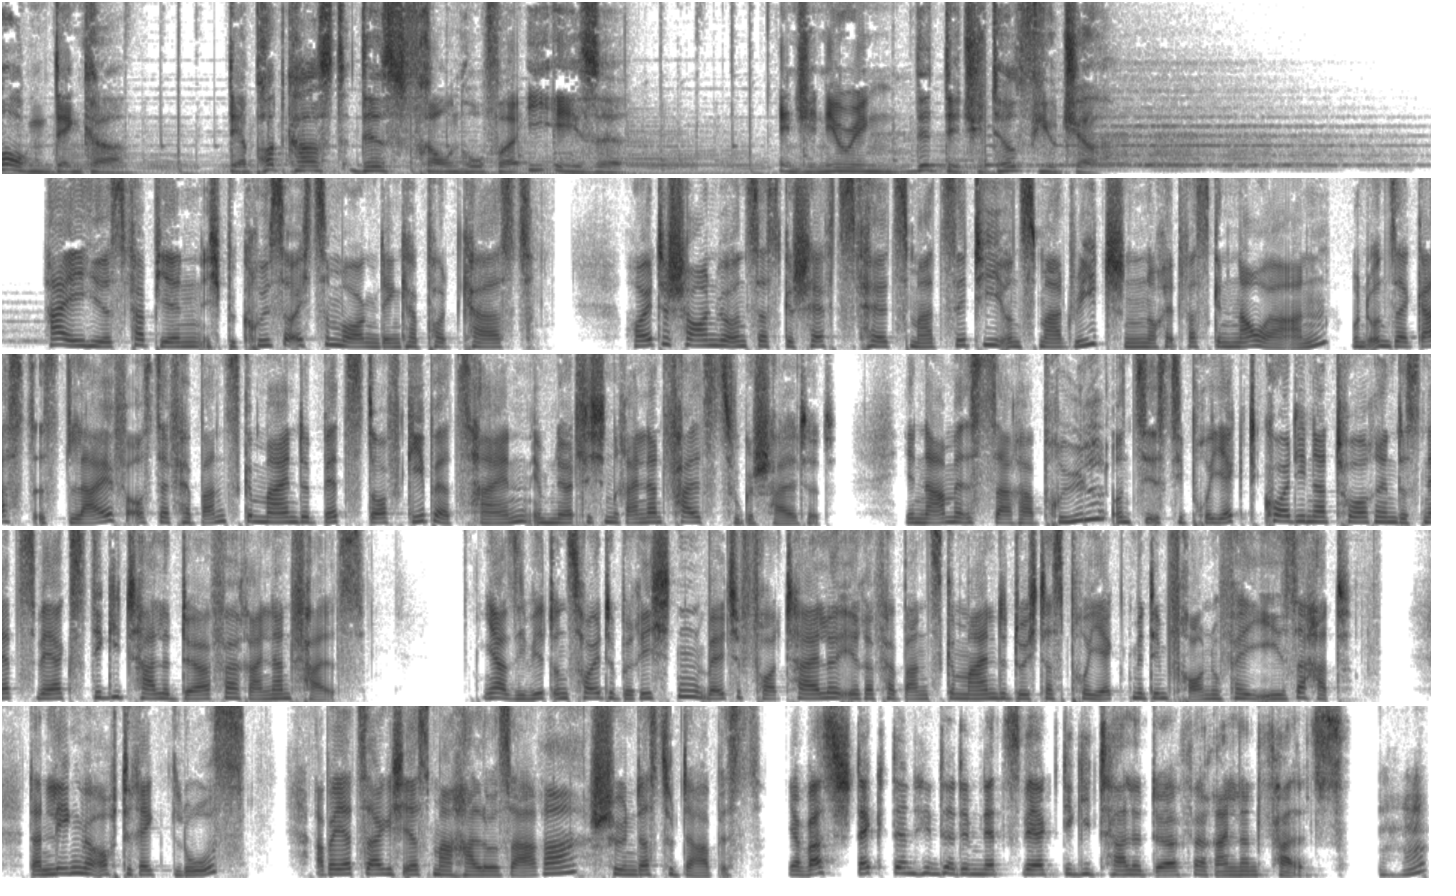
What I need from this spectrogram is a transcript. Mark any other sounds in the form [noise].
Morgendenker, der Podcast des Fraunhofer IESE. Engineering the Digital Future. Hi, hier ist Fabienne. Ich begrüße euch zum Morgendenker Podcast. Heute schauen wir uns das Geschäftsfeld Smart City und Smart Region noch etwas genauer an. Und unser Gast ist live aus der Verbandsgemeinde Betzdorf-Gebertshain im nördlichen Rheinland-Pfalz zugeschaltet. Ihr Name ist Sarah Brühl und sie ist die Projektkoordinatorin des Netzwerks Digitale Dörfer Rheinland-Pfalz. Ja, sie wird uns heute berichten, welche Vorteile ihre Verbandsgemeinde durch das Projekt mit dem Fraunhofer IESE hat. Dann legen wir auch direkt los. Aber jetzt sage ich erstmal Hallo Sarah, schön, dass du da bist. Ja, was steckt denn hinter dem Netzwerk Digitale Dörfer Rheinland-Pfalz? Mhm.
